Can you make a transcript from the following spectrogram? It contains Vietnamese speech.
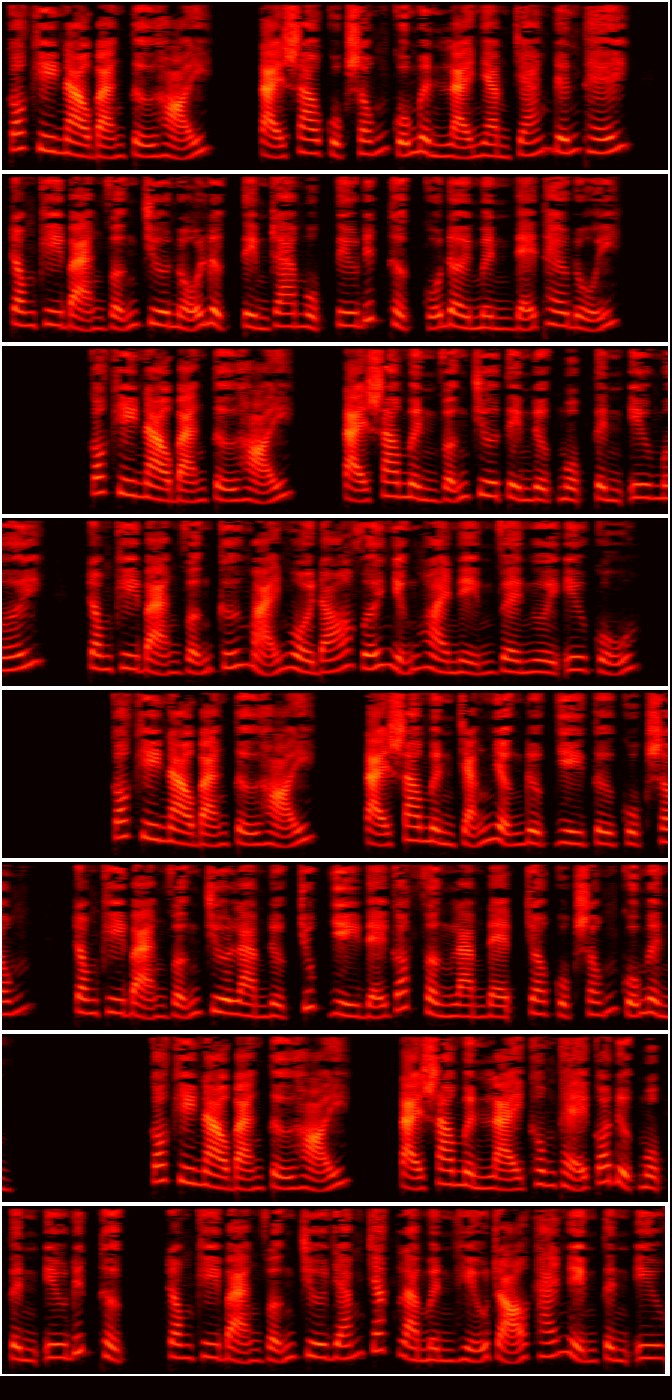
Có khi nào bạn tự hỏi, tại sao cuộc sống của mình lại nhàm chán đến thế, trong khi bạn vẫn chưa nỗ lực tìm ra mục tiêu đích thực của đời mình để theo đuổi? Có khi nào bạn tự hỏi, tại sao mình vẫn chưa tìm được một tình yêu mới, trong khi bạn vẫn cứ mãi ngồi đó với những hoài niệm về người yêu cũ? Có khi nào bạn tự hỏi, tại sao mình chẳng nhận được gì từ cuộc sống, trong khi bạn vẫn chưa làm được chút gì để góp phần làm đẹp cho cuộc sống của mình? Có khi nào bạn tự hỏi, tại sao mình lại không thể có được một tình yêu đích thực, trong khi bạn vẫn chưa dám chắc là mình hiểu rõ khái niệm tình yêu?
